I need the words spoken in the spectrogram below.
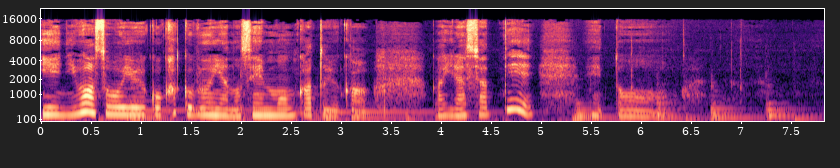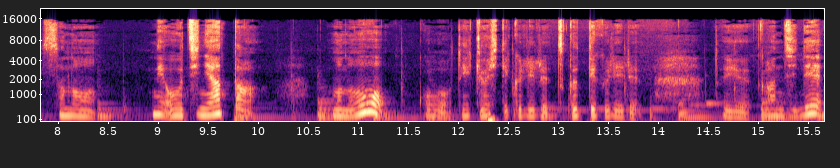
家にはそういうこう各分野の専門家というかがいらっしゃってえっ、ー、とそのねお家にあったものをこう提供してくれる作ってくれるという感じで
